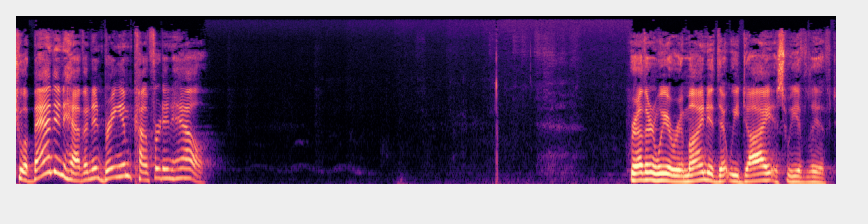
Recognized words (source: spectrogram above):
to abandon heaven and bring him comfort in hell. Brethren, we are reminded that we die as we have lived.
